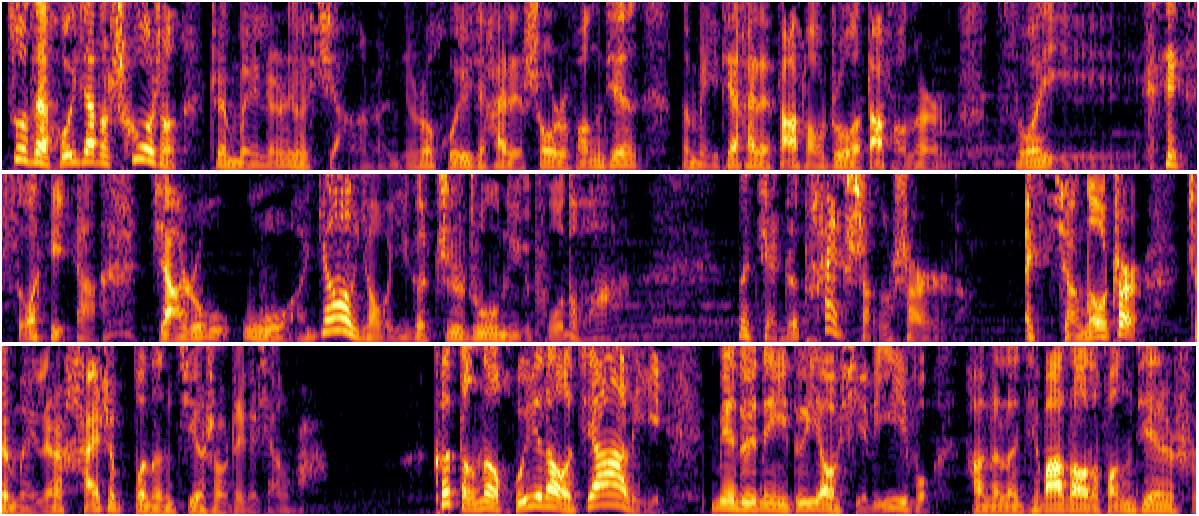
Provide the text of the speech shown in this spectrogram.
坐在回家的车上，这美玲就想着：你说回去还得收拾房间，每天还得打扫这打扫那儿，所以，所以啊，假如我要有一个蜘蛛女仆的话，那简直太省事儿了。哎，想到这儿，这美玲还是不能接受这个想法。可等到回到家里，面对那一堆要洗的衣服，还有那乱七八糟的房间时，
